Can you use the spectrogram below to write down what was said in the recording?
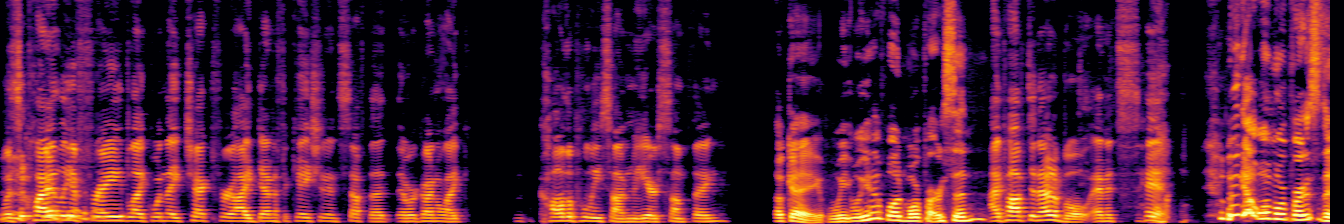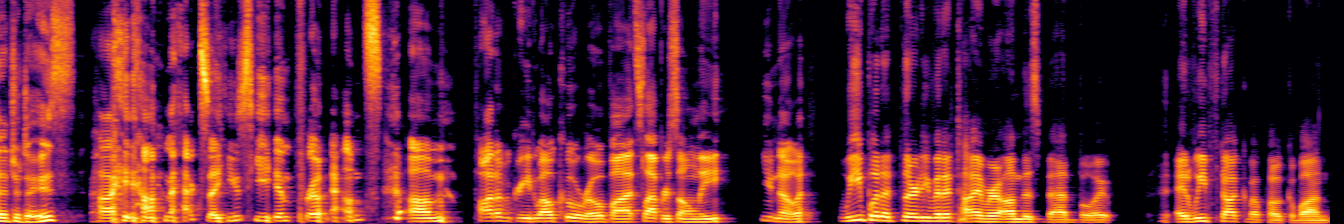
was quietly afraid like when they checked for identification and stuff that they were going to like call the police on me or something. Okay, we, we have one more person. I popped an edible and it's hit. We've got one more person to introduce. Hi, I'm Max. I use he, him pronouns. Um, pot of greed, well, cool robot, slappers only. You know it. We put a 30 minute timer on this bad boy, and we've talked about Pokemon.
